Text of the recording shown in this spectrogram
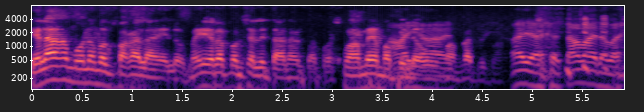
Kailangan muna magpakalaylo. Mahirap pagsalita ng tapos. Mamaya mabilaw ka, di ba? Ayan, tama naman.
